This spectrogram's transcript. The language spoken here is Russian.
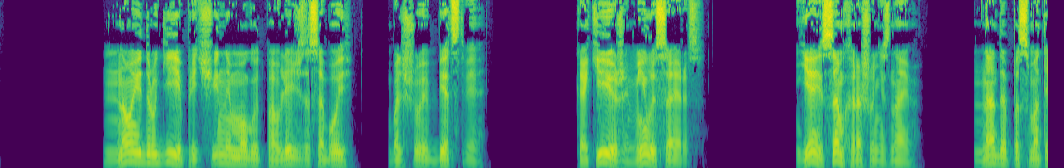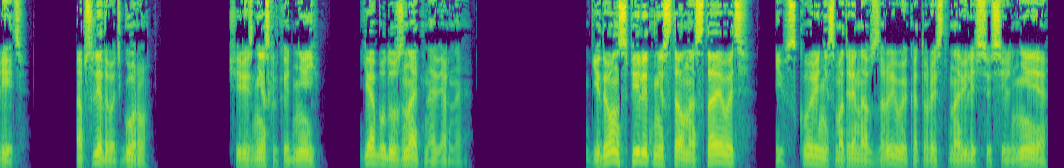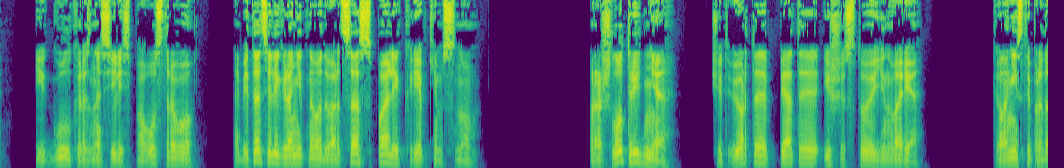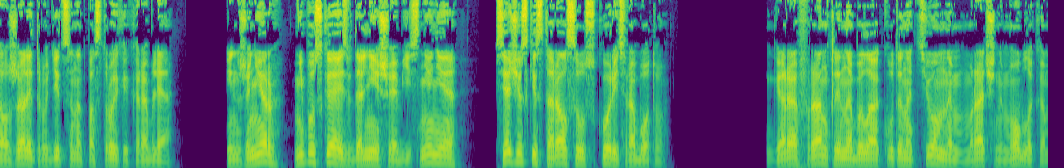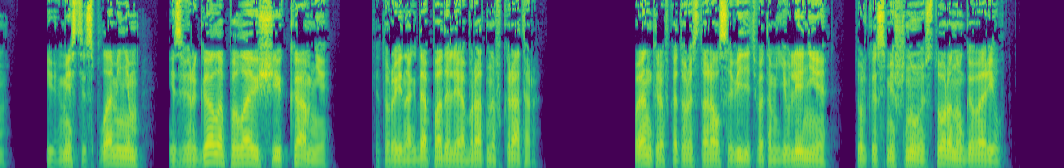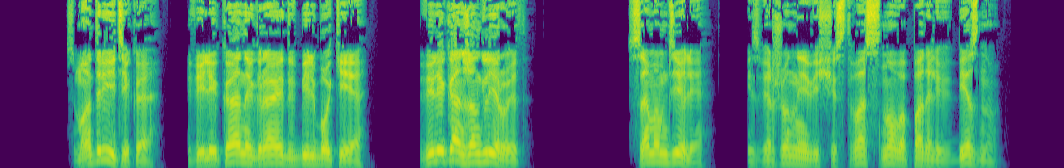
Но и другие причины могут повлечь за собой большое бедствие. Какие же, милый Сайрес? Я и сам хорошо не знаю. Надо посмотреть, обследовать гору. Через несколько дней я буду знать, наверное. Гидеон Спилет не стал настаивать, и вскоре, несмотря на взрывы, которые становились все сильнее и гулко разносились по острову, обитатели гранитного дворца спали крепким сном. Прошло три дня, 4, 5 и 6 января. Колонисты продолжали трудиться над постройкой корабля. Инженер, не пускаясь в дальнейшее объяснение, всячески старался ускорить работу. Гора Франклина была окутана темным, мрачным облаком и вместе с пламенем извергала пылающие камни, которые иногда падали обратно в кратер. Пенкроф, который старался видеть в этом явлении только смешную сторону, говорил. «Смотрите-ка, великан играет в бильбоке. Великан жонглирует!» В самом деле, Изверженные вещества снова падали в бездну,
